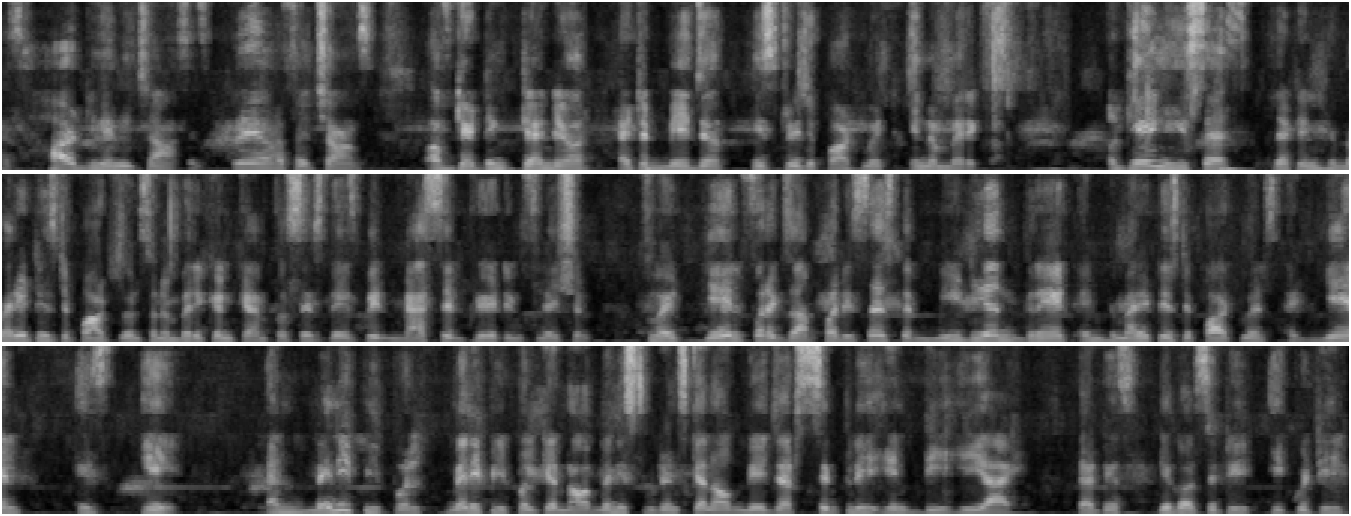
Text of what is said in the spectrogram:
has hardly any chance, has prayer of a chance of getting tenure at a major history department in America. Again, he says that in humanities departments on American campuses, there's been massive grade inflation. So at Yale, for example, he says the median grade in humanities departments at Yale is A. And many people, many people can now, many students can now major simply in DEI, that is diversity, equity,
